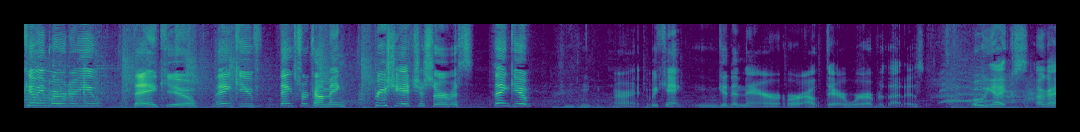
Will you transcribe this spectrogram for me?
Can we murder you? Thank you. Thank you. Thanks for coming. Appreciate your service. Thank you. All right, we can't get in there or out there, wherever that is. Oh, yikes. Okay.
